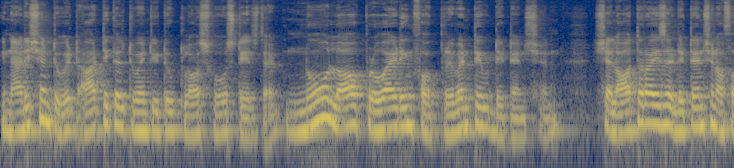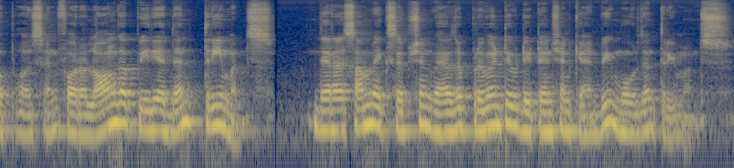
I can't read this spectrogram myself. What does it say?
In addition to it, Article 22, Clause 4 states that no law providing for preventive detention shall authorize a detention of a person for a longer period than three months. There are some exceptions where the preventive detention can be more than three months.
